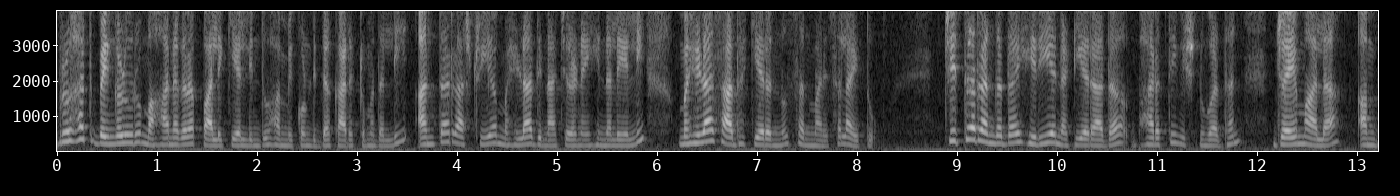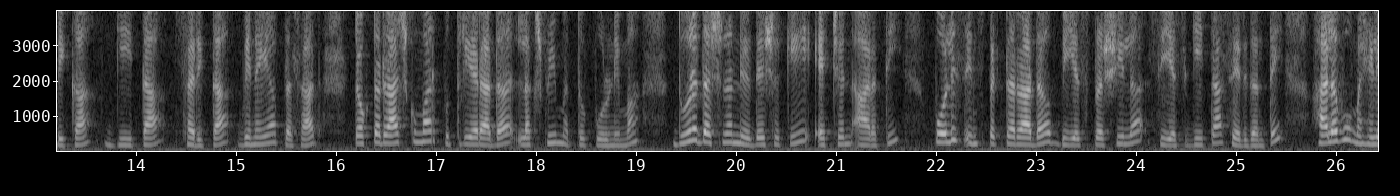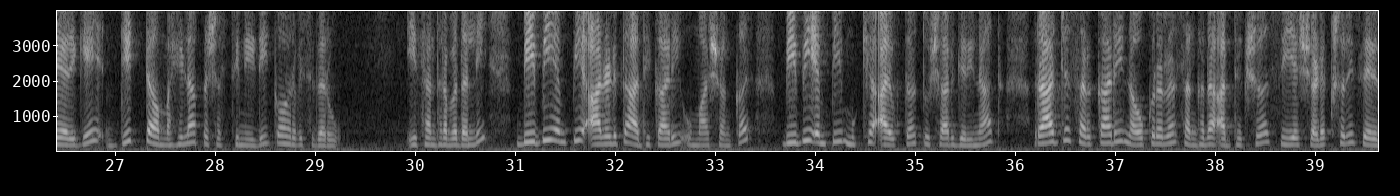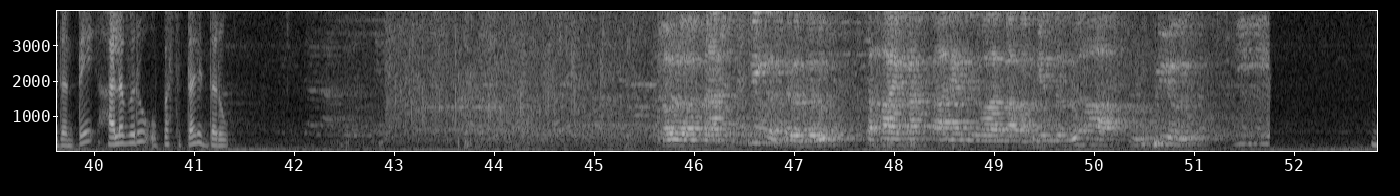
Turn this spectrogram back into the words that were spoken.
ಬೃಹತ್ ಬೆಂಗಳೂರು ಮಹಾನಗರ ಪಾಲಿಕೆಯಲ್ಲಿಂದು ಹಮ್ಮಿಕೊಂಡಿದ್ದ ಕಾರ್ಯಕ್ರಮದಲ್ಲಿ ಅಂತಾರಾಷ್ಟ್ರೀಯ ಮಹಿಳಾ ದಿನಾಚರಣೆ ಹಿನ್ನೆಲೆಯಲ್ಲಿ ಮಹಿಳಾ ಸಾಧಕಿಯರನ್ನು ಸನ್ಮಾನಿಸಲಾಯಿತು. ಚಿತ್ರರಂಗದ ಹಿರಿಯ ನಟಿಯರಾದ ಭಾರತಿ ವಿಷ್ಣುವರ್ಧನ್, ಜಯಮಾಲಾ, ಅಂಬಿಕಾ, ಗೀತಾ, ಸರಿತಾ, ವಿನಯ ಪ್ರಸಾದ್, ಡಾ. ರಾಜ್ಕುಮಾರ್ ಪುತ್ರಿಯರಾದ ಲಕ್ಷ್ಮಿ ಮತ್ತು ಪೂರ್ಣಿಮಾ, ದೂರದರ್ಶನ ನಿರ್ದೇಶಕಿ H N Arathi, police inspector ಆದ B S Prasheela C S Geetha ಸೇರಿದಂತೆ ಹಲವು ಮಹಿಳೆಯರಿಗೆ ದಿಟ್ಟ ಮಹಿಳಾ ಪ್ರಶಸ್ತಿ ನೀಡಿ ಗೌರವಿಸಿದರು. ಈ ಸಂದರ್ಭದಲ್ಲಿ ಬಿಬಿಎಂಪಿ ಆಡಳಿತ ಅಧಿಕಾರಿ ಉಮಾಶಂಕರ್, ಬಿಬಿಎಂಪಿ ಮುಖ್ಯ ಆಯುಕ್ತ ತುಷಾರ್ ಗಿರಿನಾಥ್, ರಾಜ್ಯ ಸರ್ಕಾರಿ ನೌಕರರ ಸಂಘದ ಅಧ್ಯಕ್ಷ ಸಿಎಸ್ ಷಡಕ್ಷರಿ ಸೇರಿದಂತೆ ಹಲವರು ಉಪಸ್ಥಿತರಿದ್ದರು. ಸಹಾಯಕ ಕಾರ್ಯನಿರ್ವಾಹಕ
